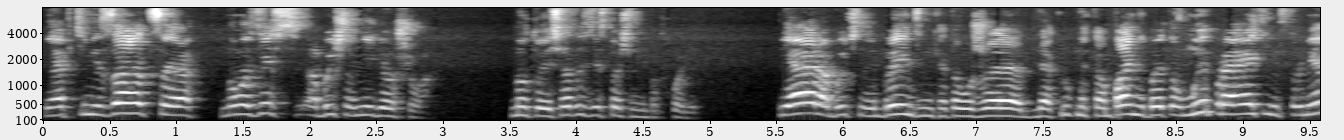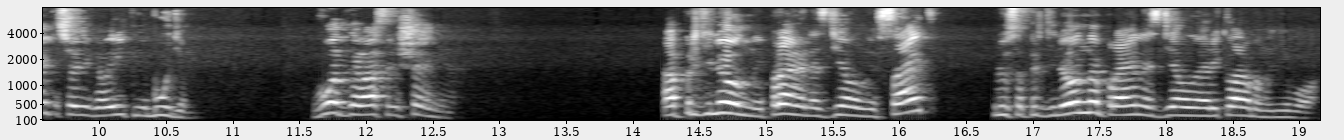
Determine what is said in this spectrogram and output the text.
и оптимизация, но здесь обычно не дешево. Ну, то есть это здесь точно не подходит. Пиар, обычный брендинг, это уже для крупных компаний, поэтому мы про эти инструменты сегодня говорить не будем. Вот для вас решение. Определенный, правильно сделанный сайт, плюс определенно правильно сделанная реклама на него.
